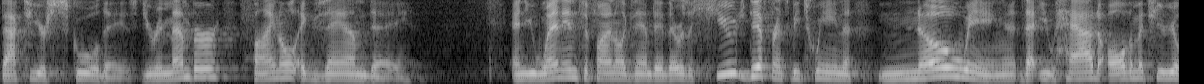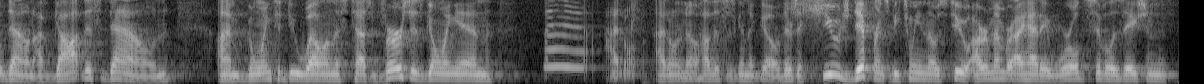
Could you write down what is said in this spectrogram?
back to your school days. Do you remember final exam day? And you went into final exam day, there was a huge difference between knowing that you had all the material down, I've got this down, I'm going to do well on this test, versus going in, eh, I don't, I don't know how this is going to go. There's a huge difference between those two. I remember I had a world civilization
